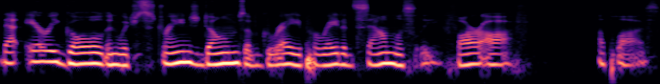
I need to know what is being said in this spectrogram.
that airy gold in which strange domes of gray paraded soundlessly far off. Applause.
